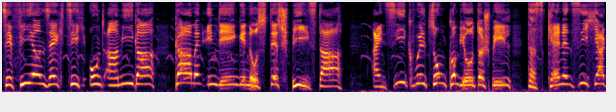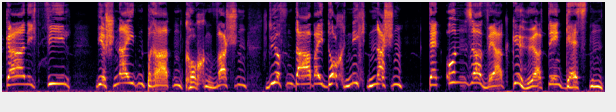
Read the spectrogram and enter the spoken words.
C64 und Amiga kamen in den Genuss des Spiels da. Ein Sequel zum Computerspiel, das kennen sicher gar nicht viel. Wir schneiden, braten, kochen, waschen, dürfen dabei doch nicht naschen. Denn unser Werk gehört den Gästen.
